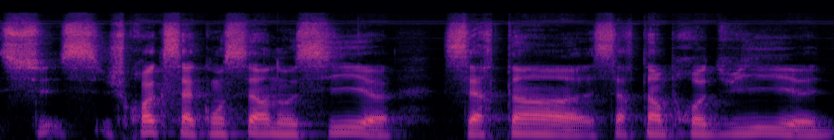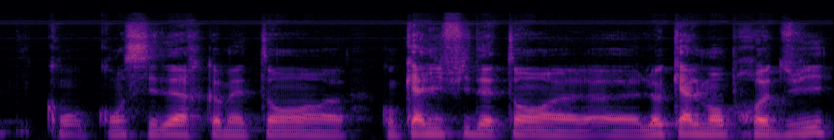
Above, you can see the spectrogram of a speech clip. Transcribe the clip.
je crois que ça concerne aussi certains certains produits qu'on considère comme étant qu'on qualifie d'étant localement produits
